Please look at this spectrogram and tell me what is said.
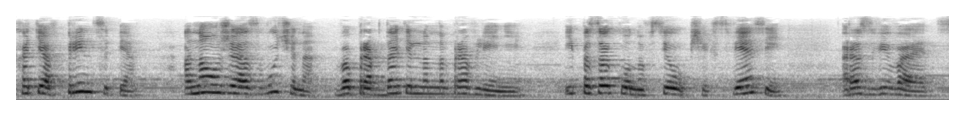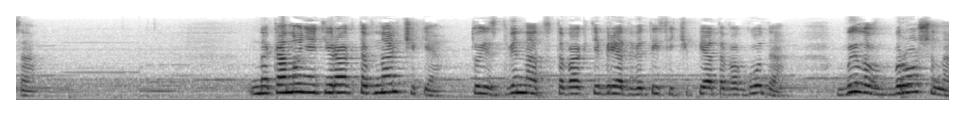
Хотя, в принципе, она уже озвучена в оправдательном направлении и по закону всеобщих связей развивается. Накануне теракта в Нальчике, то есть 12 октября 2005 года, было вброшено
